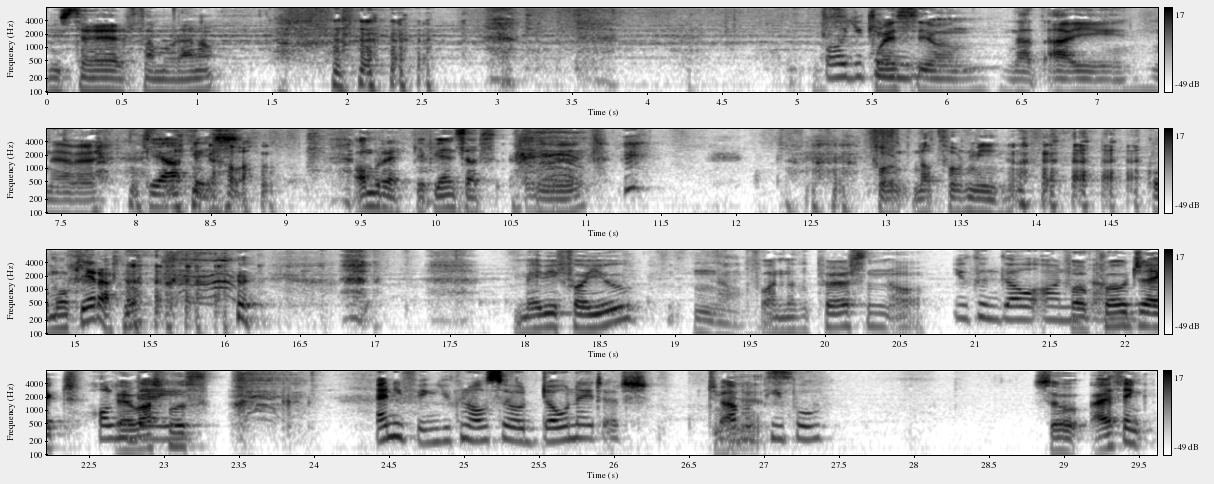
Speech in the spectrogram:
Mr. Zamorano. Or you can. question that I never ¿Qué think haces? about. Hombre, ¿qué piensas? For not for me no? Como quieras, ¿no? Maybe for you, no for another person, or You can go on for a um, project, holiday. Erasmus. anything. You can also donate it to other people. So I think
